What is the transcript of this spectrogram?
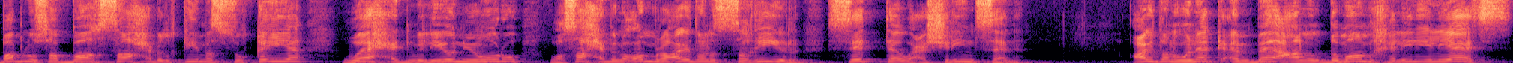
بابلو صباغ صاحب القيمة السوقية 1 مليون يورو وصاحب العمر أيضا الصغير 26 سنة. أيضا هناك أنباء عن انضمام خليل إلياس.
